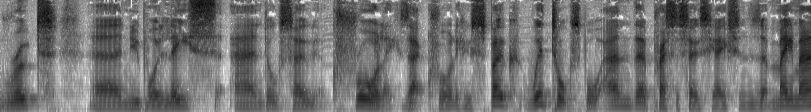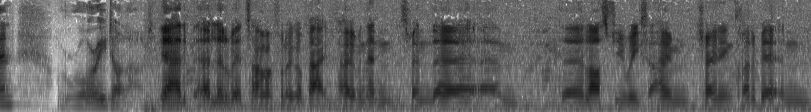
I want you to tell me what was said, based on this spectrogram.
Root, uh, New Boy Lees, and also Crawley, Zak Crawley, who spoke with Talksport and the press associations at Mayman, Rory Dollard. Yeah, I had a little bit of time off when I got back home and then spent the, um, the last few weeks at home training quite a bit and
